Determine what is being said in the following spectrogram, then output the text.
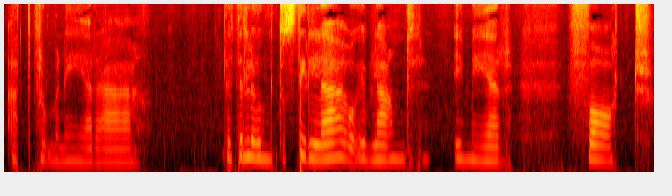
Att promenera lite lugnt och stilla och ibland i mer fart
